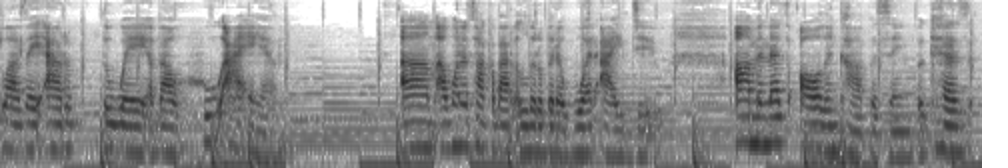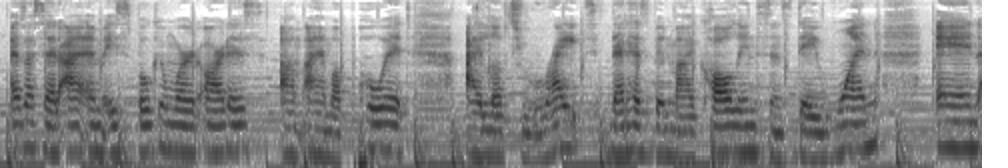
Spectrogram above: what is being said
blase out of the way about who I am, um, I want to talk about a little bit of what I do. Um, and that's all encompassing because, as I said, I am a spoken word artist. Um, I am a poet. I love to write. That has been my calling since day one. And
